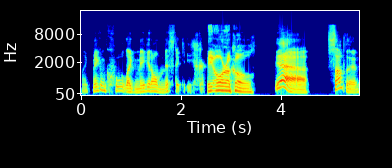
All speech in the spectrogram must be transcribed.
Like make them cool. Like make it all mysticky. The Oracle. Yeah, something.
